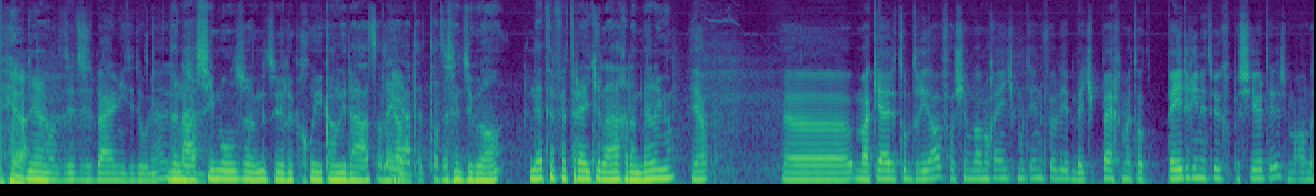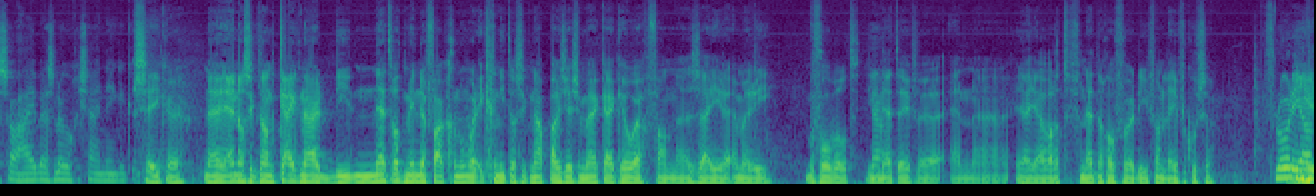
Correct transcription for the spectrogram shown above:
Ja. Ja. Want dit is het bijna niet te doen. Hè? Daarna Dus, Simons ook natuurlijk een goede kandidaat. Alleen Ja. ja, dat, dat is natuurlijk wel net een vertreedje lager dan Bellingham. Eh, maak jij de top 3 af als je hem dan nog eentje moet invullen? Je hebt een beetje pech met dat P3 natuurlijk gepasseerd is. Maar anders zou hij best logisch zijn, denk ik. Zeker. Nee, en als ik dan kijk naar die net wat minder vaak genoemd wordt. Ik geniet als ik naar Paris Saint-Germain kijk heel erg van eh Zaire Emery. Bijvoorbeeld, die Ja. net even... En eh, ja, ja, we hadden het net nog over die van Leverkusen. Florian.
